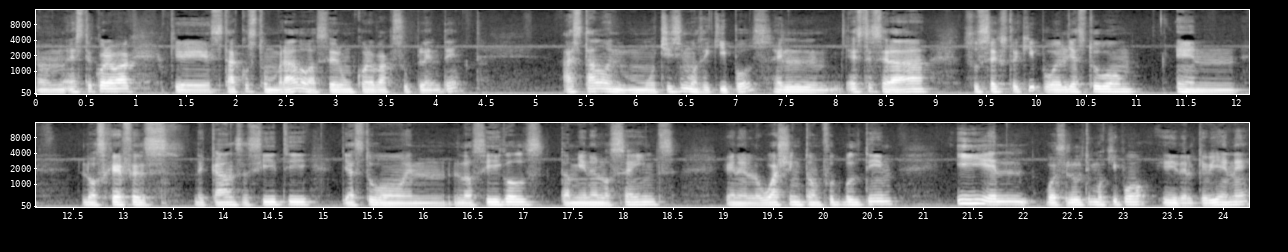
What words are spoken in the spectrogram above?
Um, este quarterback que está acostumbrado a ser un quarterback suplente. Ha estado en muchísimos equipos. Él, este será su sexto equipo. Él ya estuvo en los jefes de Kansas City, ya estuvo en los Eagles, también en los Saints, en el Washington Football Team y el pues el último equipo y del que viene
